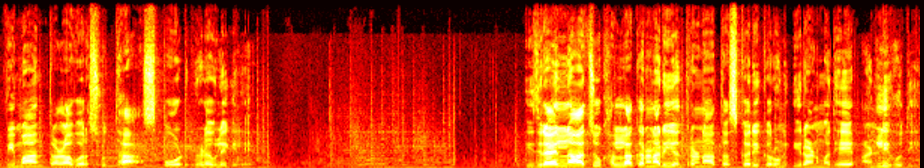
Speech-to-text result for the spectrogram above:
विमानतळावर सुद्धा स्फोट घडवले गेले. इस्रायलनं अचूक हल्ला करणारी यंत्रणा तस्करी करून इराणमध्ये आणली होती.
